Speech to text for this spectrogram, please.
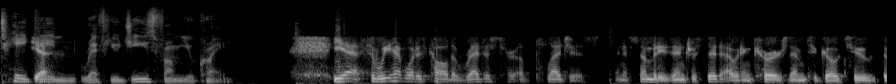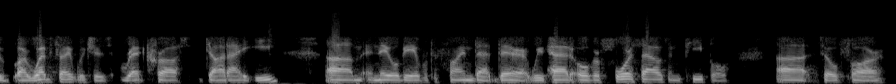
take yes. in refugees from Ukraine. Yeah, so we have what is called a register of pledges. And if somebody's interested, I would encourage them to go to the, our website, which is redcross.ie, um, and they will be able to find that there. We've had over 4,000 people uh, so far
